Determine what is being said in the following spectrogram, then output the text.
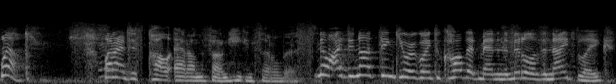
Well, why don't I just call Ed on the phone? He can settle this. No, I do not think you are going to call that man in the middle of the night, Blake.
